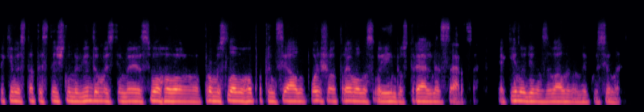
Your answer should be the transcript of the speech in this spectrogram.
такими статистичними відомостями свого промислового потенціалу. Польща отримала своє індустріальне серце, як іноді називали Велику Сілезію.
